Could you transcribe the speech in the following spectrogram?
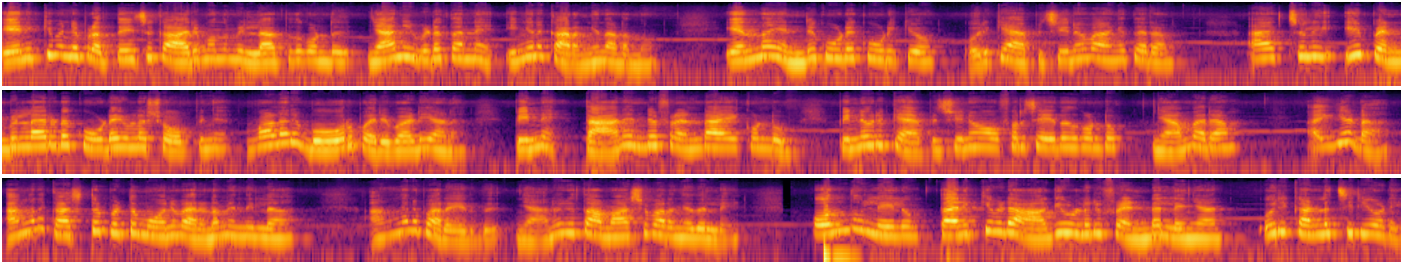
എനിക്ക് പിന്നെ പ്രത്യേകിച്ച് കാര്യമൊന്നും ഇല്ലാത്തത് കൊണ്ട് ഞാൻ ഇവിടെ തന്നെ ഇങ്ങനെ കറങ്ങി നടന്നു. എന്നാ എന്റെ കൂടെ കൂടിക്കോ? ഒരു ക്യാപ്പിച്ചീനോ വാങ്ങിത്തരാം ആക്ച്വലി ഈ പെൺപിള്ളേരുടെ കൂടെയുള്ള ഷോപ്പിംഗ് വളരെ ബോർ പരിപാടിയാണ്. പിന്നെ താൻ എന്റെ ഫ്രണ്ട് ആയിക്കൊണ്ടും പിന്നെ ഒരു ക്യാപ്പിച്ചീനോ ഓഫർ ചെയ്തത് കൊണ്ടും ഞാൻ വരാം. അയ്യടാ അങ്ങനെ കഷ്ടപ്പെട്ട് മോന് വരണമെന്നില്ല. അങ്ങനെ പറയരുത്. ഞാനൊരു തമാശ പറഞ്ഞതല്ലേ. ഒന്നുമില്ലേലും തനിക്കിവിടെ ആകെയുള്ളൊരു ഫ്രണ്ടല്ലേ ഞാൻ. ഒരു കള്ളച്ചിരിയോടെ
